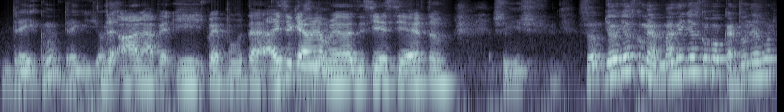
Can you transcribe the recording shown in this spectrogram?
Drake, ¿cómo? Drake y Josh. Ah, la ver... Hijo de puta. Ahí sí que Sí. la ponen de sí, es cierto. Sí. So- yo, yo escojo, más bien yo escojo Cartoon Network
